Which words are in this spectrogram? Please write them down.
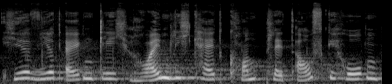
Hier wird eigentlich Räumlichkeit komplett aufgehoben.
